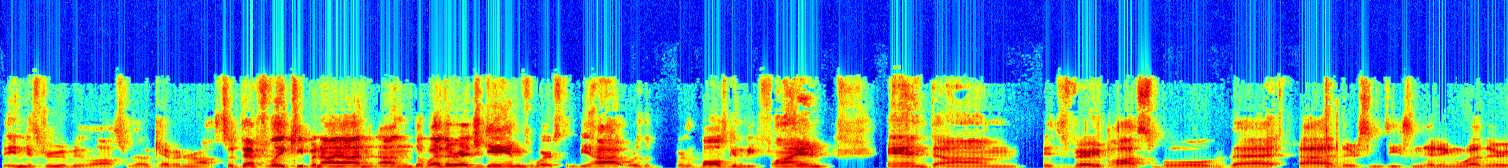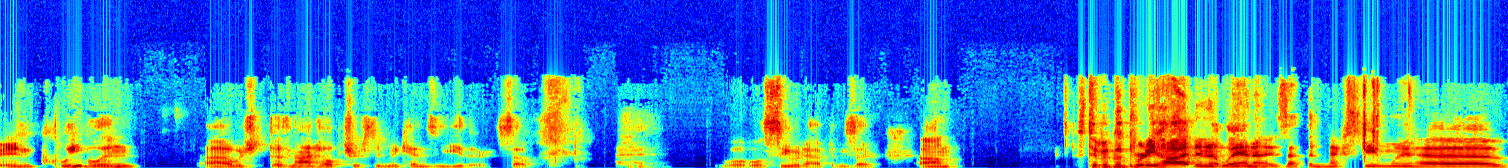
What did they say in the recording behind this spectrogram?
the industry would be lost without Kevin Roth. So definitely keep an eye on on the weather edge games where it's going to be hot, where the where the ball's going to be flying, and um, it's very possible that uh, there's some decent hitting weather in Cleveland, uh, which does not help Triston McKenzie either. So we'll we'll see what happens there. Um, it's typically pretty hot in Atlanta. Is that the next game we have?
